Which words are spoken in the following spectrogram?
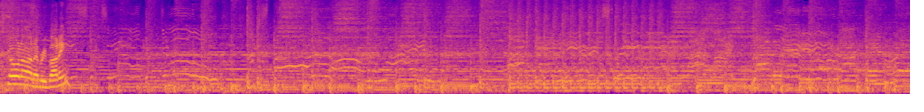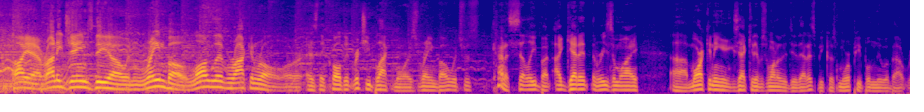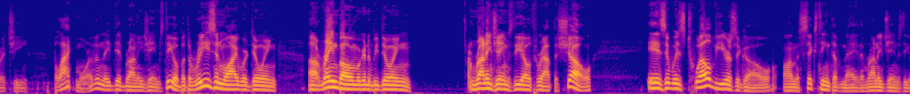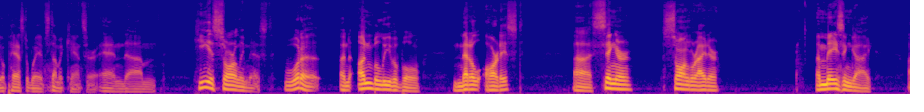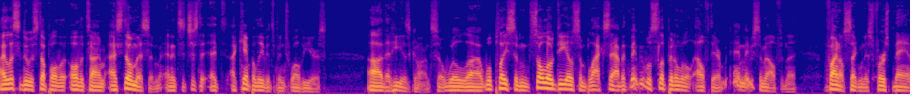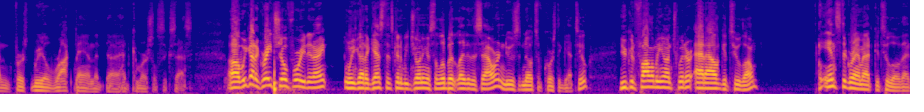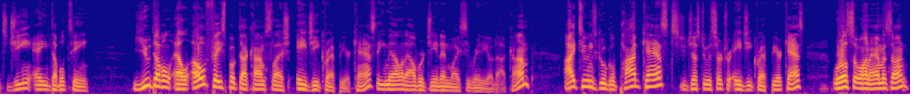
What's going on, everybody? Oh yeah, Ronnie James Dio and Rainbow, Long Live Rock and Roll, or as they called it, Ritchie Blackmore's Rainbow, which was kind of silly, but I get it. The reason why uh, marketing executives wanted to do that is because more people knew about Ritchie Blackmore than they did Ronnie James Dio. But the reason why we're doing uh, Rainbow and we're going to be doing Ronnie James Dio throughout the show is it was 12 years ago on the 16th of May that Ronnie James Dio passed away of stomach cancer. And um, he is sorely missed. What a an unbelievable metal artist, uh, singer, songwriter, amazing guy. I listen to his stuff all the, all the time. I still miss him, and it's, just it's, I can't believe it's been 12 years uh, that he is gone. So we'll uh, we'll play some solo Dio, some Black Sabbath. Maybe we'll slip in a little Elf there. Maybe some Elf in the final segment. His first band, first real rock band that uh, had commercial success. Uh, we got a great show for you tonight. We got a guest that's going to be joining us a little bit later this hour. News and notes, of course, to get to. You can follow me on Twitter at Al Gattullo, Instagram at Gattullo. That's G A T T U L L O, Facebook.com slash AG Craft Beer Cast, email at albertg at nycradio.com, iTunes, Google Podcasts. You just do a search for AG Craft Beer Cast. We're also on Amazon.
